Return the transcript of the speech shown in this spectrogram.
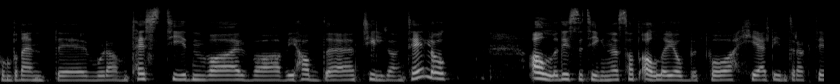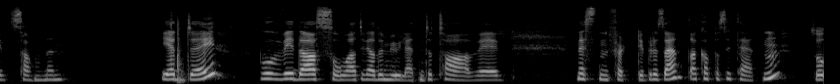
komponenter, hvordan testtiden var, hva vi hadde tilgang til. Og alle disse tingene satt alle og jobbet på helt interaktivt sammen i et døgn, hvor vi da så at vi hadde muligheten til å ta over nesten 40% av kapasiteten. Så,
